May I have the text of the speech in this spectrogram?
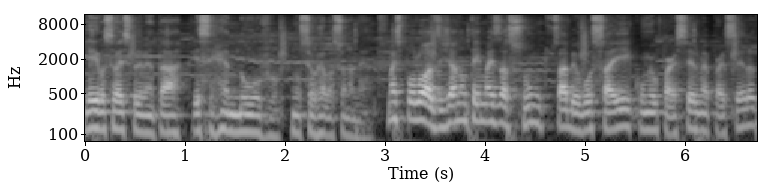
e aí você vai experimentar esse renovo no seu relacionamento. Mas, Polose, já não tem mais assunto, sabe? Eu vou sair com meu parceiro, minha parceira,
